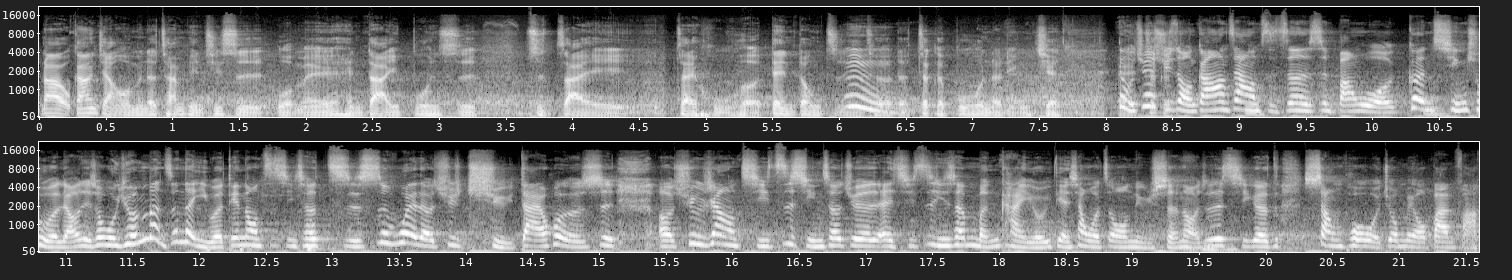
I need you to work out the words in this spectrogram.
那我刚刚讲我们的产品，其实我们很大一部分是是在在符合电动自行车的这个部分的零件。哎，我觉得徐总刚刚这样子真的是帮我更清楚的了解，说我原本真的以为电动自行车只是为了去取代，或者是呃去让骑自行车觉得，哎，骑自行车门槛有一点像我这种女生哦，就是骑个上坡我就没有办法，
